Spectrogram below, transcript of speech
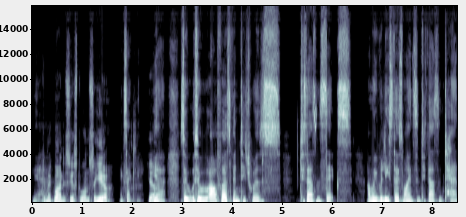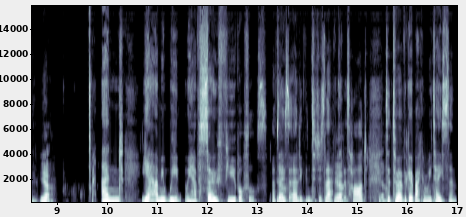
yeah, to make wine? It's just once a year. exactly. Yeah. Yeah. So so our first vintage was 2006, and we released those wines in 2010. Yeah, And yeah, I mean, we we have so few bottles of Yeah. those early vintages left Yeah. that it's hard Yeah. to, to ever go back and retaste them.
